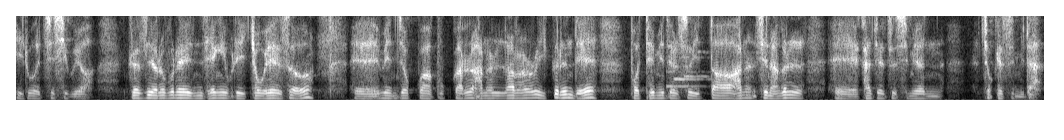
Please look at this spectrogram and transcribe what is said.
이루어지시고요. 그래서 여러분의 인생이 우리 교회에서 민족과 국가를 하늘나라로 이끄는데 보탬이 될 수 있다 하는 신앙을 가져주시면 좋겠습니다.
